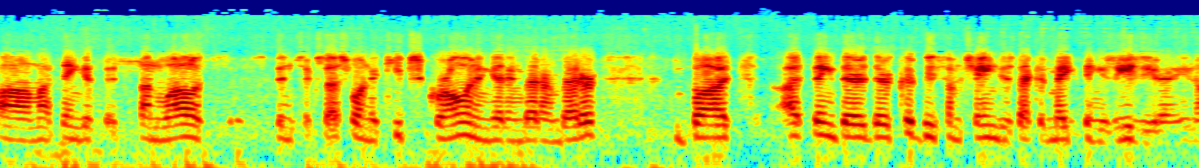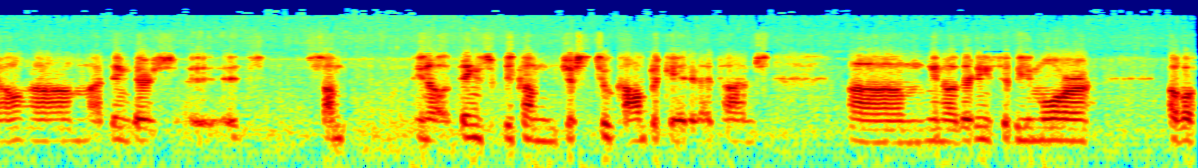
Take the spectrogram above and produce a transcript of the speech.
Um, I think it's, it's done well. It's, it's been successful and it keeps growing and getting better and better. But I think there there could be some changes that could make things easier. You know, um, I think there's it's some, you know, things become just too complicated at times. Um, you know, there needs to be more of a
